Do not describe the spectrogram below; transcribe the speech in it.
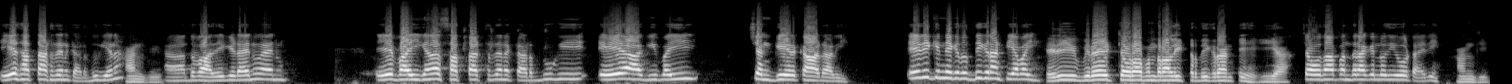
ਇਹ 7-8 ਦਿਨ ਕੱਢ ਦੂਗੀ ਨਾ? ਹਾਂਜੀ। ਹਾਂ ਦਵਾ ਦੇ ਕਿਹੜਾ ਇਹਨੂੰ ਇਹਨੂੰ। ਇਹ ਬਾਈ ਕਹਿੰਦਾ 7-8 ਦਿਨ ਕੱਢ ਦੂਗੀ ਇਹ ਆ ਗਈ ਬਾਈ ਚੰਗੇ ਰਿਕਾਰਡ ਵਾਲੀ। ਇਹਦੀ ਕਿੰਨੇ ਕੁ ਦੁੱਧ ਦੀ ਗਾਰੰਟੀ ਆ ਬਾਈ? ਇਹਦੀ ਵੀਰੇ 14-15 ਲੀਟਰ ਦੀ ਗਾਰੰਟੀ ਹੈਗੀ ਆ। 14-15 ਕਿਲੋ ਦੀ ਓਟ ਆ ਇਹਦੀ। ਹਾਂਜੀ।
